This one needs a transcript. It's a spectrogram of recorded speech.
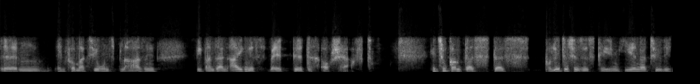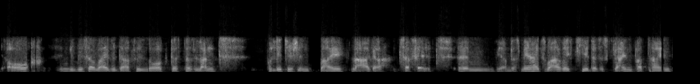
ähm, Informationsblasen, wie man sein eigenes Weltbild auch schärft. Hinzu kommt, dass das politische System hier natürlich auch in gewisser Weise dafür sorgt, dass das Land politisch in zwei Lager zerfällt. Ähm, wir haben das Mehrheitswahlrecht hier, das es kleinen Parteien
